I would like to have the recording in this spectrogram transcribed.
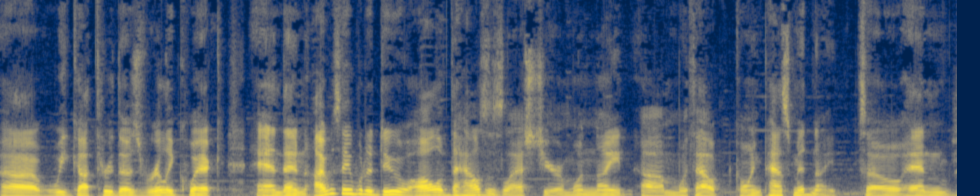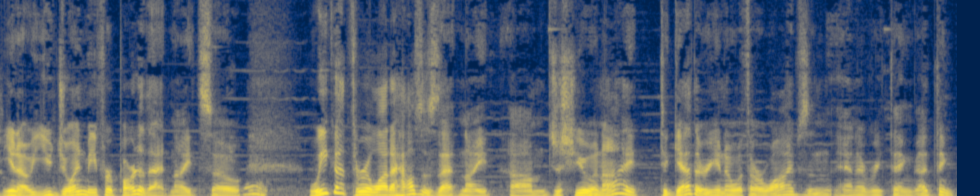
Uh, we got through those really quick, and then I was able to do all of the houses last year in one night um, without going past midnight. So, and you know, you joined me for part of that night. So. Yeah we got through a lot of houses that night, um, just you and I together, you know, with our wives and, and everything. I think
